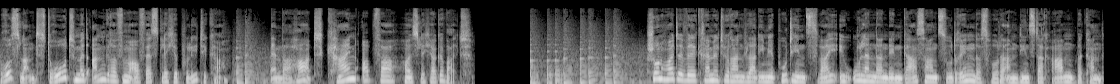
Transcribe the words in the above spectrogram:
Russland droht mit Angriffen auf westliche Politiker. Amber Hart, kein Opfer häuslicher Gewalt. Schon heute will Kreml-Tyrann Wladimir Putin zwei EU-Ländern den Gashahn zudrehen. Das wurde am Dienstagabend bekannt.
